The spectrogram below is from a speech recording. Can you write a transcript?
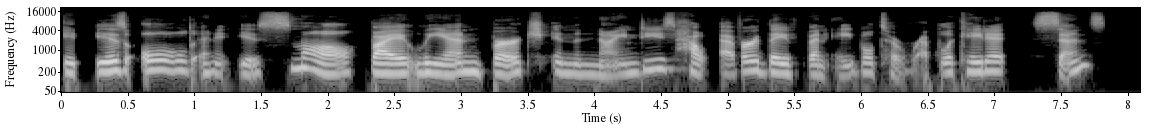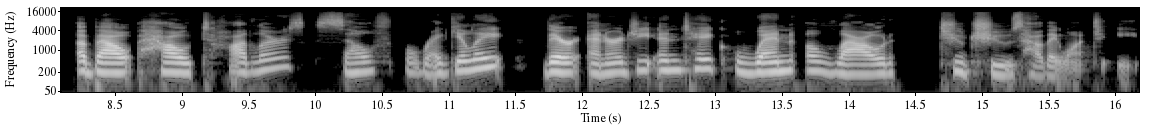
it is old and it is small, by Leann Birch in the 90s. However, they've been able to replicate it since about how toddlers self regulate their energy intake when allowed to choose how they want to eat.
